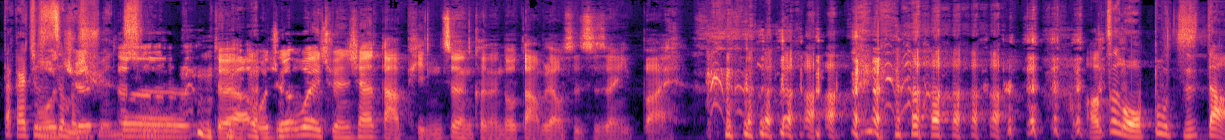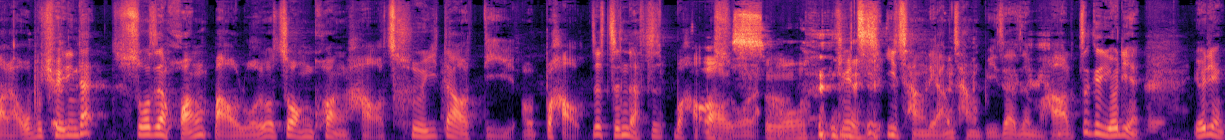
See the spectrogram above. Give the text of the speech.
大概就是这么悬殊，对啊，我觉得魏全现在打平阵可能都打不了十四胜一败。哦，这个我不知道啦，我不确定。但说真的，黄保罗若状况好，吹到底哦不好，这真的是不好说了，说因为只是一场两场比赛这么好，这个有点 有点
